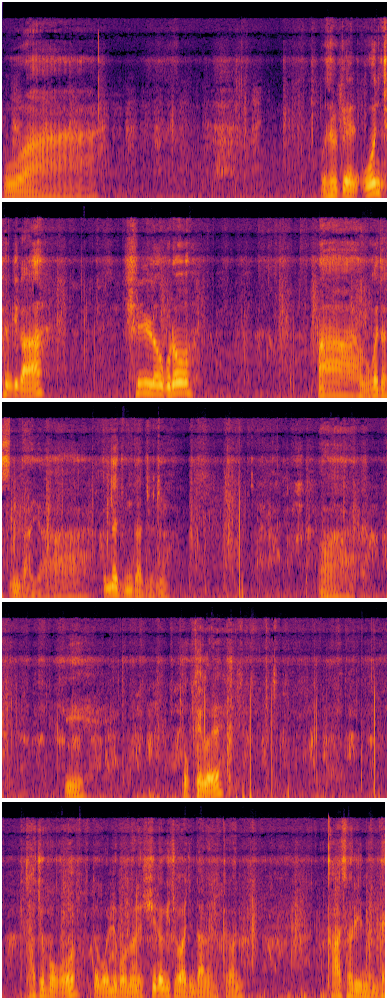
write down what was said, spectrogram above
우와. 오솔길 온 천지가 실록으로 아 무거졌습니다. 이야 끝내줍니다 저좀 아 이 녹색을 자주 보고 또 멀리 보면 시력이 좋아진다는 그런 가설이 있는데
